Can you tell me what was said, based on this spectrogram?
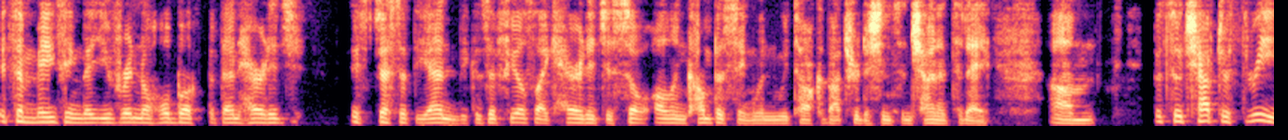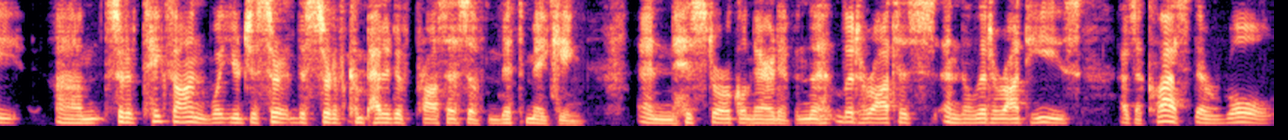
it's amazing that you've written a whole book, but then heritage is just at the end because it feels like heritage is so all encompassing when we talk about traditions in China today. Um, but so chapter three um, sort of takes on what you're just sort of this sort of competitive process of myth making and historical narrative and the literatus and the literates as a class, their role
